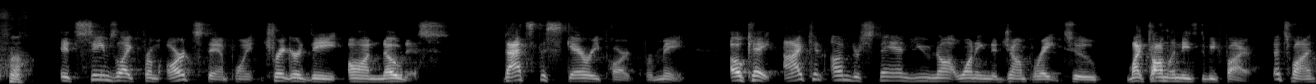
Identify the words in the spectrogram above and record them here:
huh. it seems like from art standpoint, triggered the on notice. That's the scary part for me. Okay, I can understand you not wanting to jump right to Mike Tomlin needs to be fired. That's fine.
